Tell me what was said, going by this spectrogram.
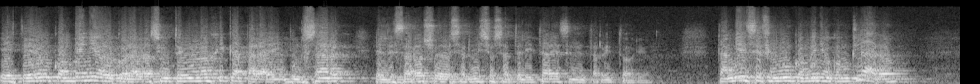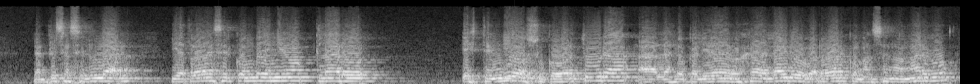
Este era un convenio de colaboración tecnológica para impulsar el desarrollo de servicios satelitales en el territorio. También se firmó un convenio con Claro, la empresa celular, y a través del convenio Claro extendió su cobertura a las localidades de Bajada del Agrio, Barbarco, Manzano Amargo,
